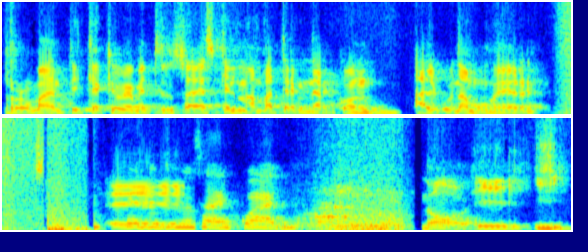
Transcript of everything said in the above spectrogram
romántica que obviamente tú sabes que el man va a terminar con alguna mujer. Pero tú no sabes cuál. No, y, y,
